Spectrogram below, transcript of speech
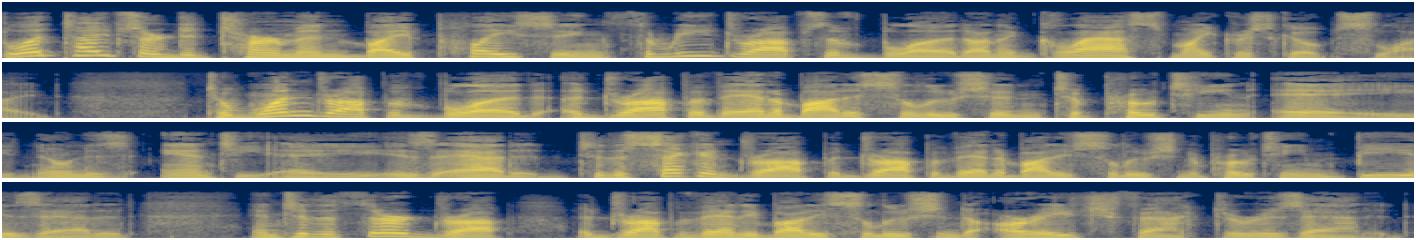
Blood types are determined by placing three drops of blood on a glass microscope slide. To one drop of blood, a drop of antibody solution to protein A, known as anti-A, is added. To the second drop, a drop of antibody solution to protein B is added. And to the third drop, a drop of antibody solution to Rh factor is added.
